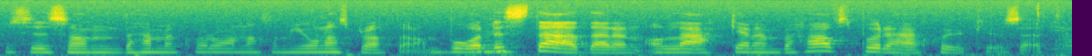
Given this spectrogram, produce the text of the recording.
Precis som det här med corona som Jonas pratar om. Både mm. städaren och läkaren behövs på det här sjukhuset. Ja.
